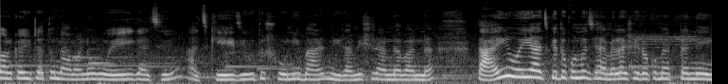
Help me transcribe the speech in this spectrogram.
তরকারিটা তো নামানো হয়েই গেছে। আজকে যেহেতু শনিবার, নিরামিষ রান্নাবান্না, তাই ওই আজকে তো কোনো ঝামেলা সেরকম একটা নেই।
